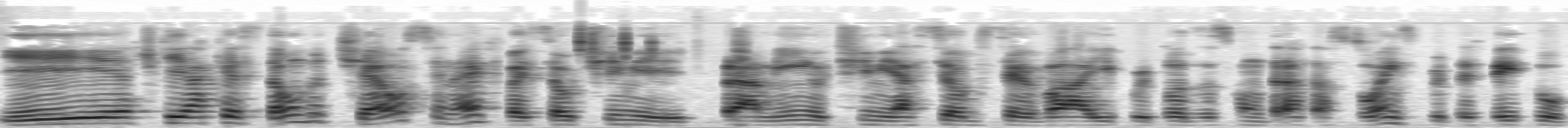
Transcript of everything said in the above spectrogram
E acho que a questão do Chelsea, né, que vai ser o time, para mim, o time a se observar aí por todas as contratações, por ter feito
